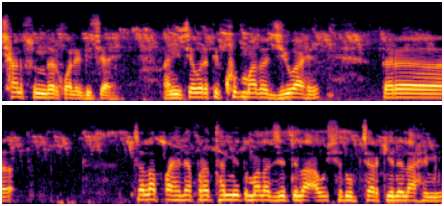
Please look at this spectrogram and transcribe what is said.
छान सुंदर क्वालिटीची आहे. आणि हिच्यावरती खूप माझा जीव आहे. तर चला पहिल्या प्रथम मी तुम्हाला जे तिला औषध उपचार केलेला आहे मी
